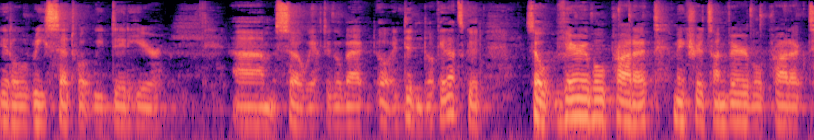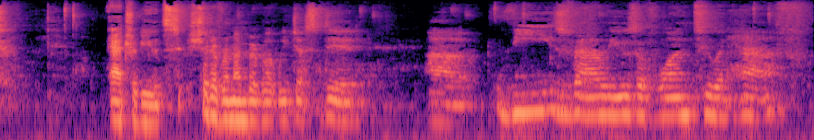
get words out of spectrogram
It'll reset what we did here. Um, so we have to go back. Oh, it didn't. Okay, that's good. So variable product, make sure it's on variable product. Attributes, should have remembered what we just did. Uh, these values of 1, 2, and half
